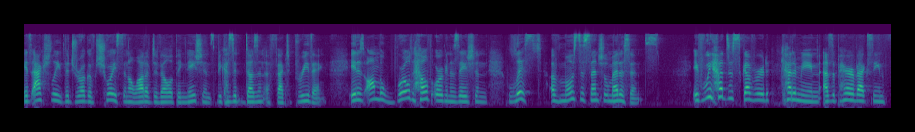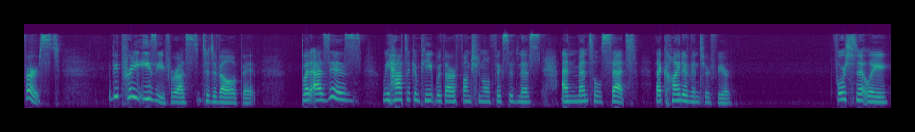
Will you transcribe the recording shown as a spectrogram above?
It's actually the drug of choice in a lot of developing nations because it doesn't affect breathing. It is on the World Health Organization list of most essential medicines. If we had discovered ketamine as a paravaccine first, it'd be pretty easy for us to develop it. But as is, we have to compete with our functional fixedness and mental sets that kind of interfere. Fortunately,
